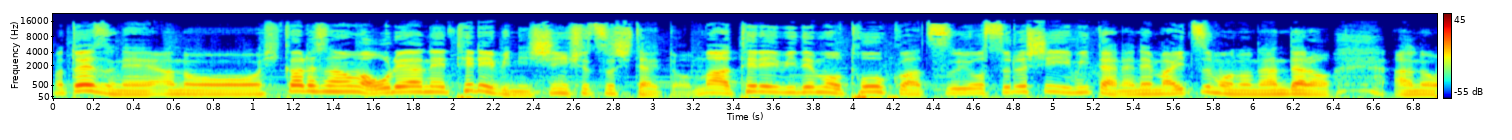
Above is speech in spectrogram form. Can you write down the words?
まあ、とりあえずね、あのー、光さんは俺はね、テレビに進出したいと。まあテレビでもトークは通用するし、みたいなね、まあいつものなんだろう、あの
